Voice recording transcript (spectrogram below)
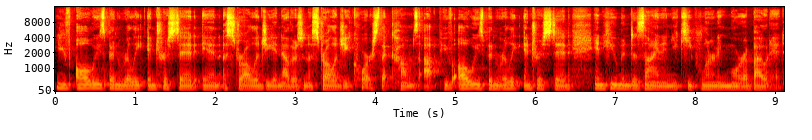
you've always been really interested in astrology and now there's an astrology course that comes up. You've always been really interested in human design and you keep learning more about it.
